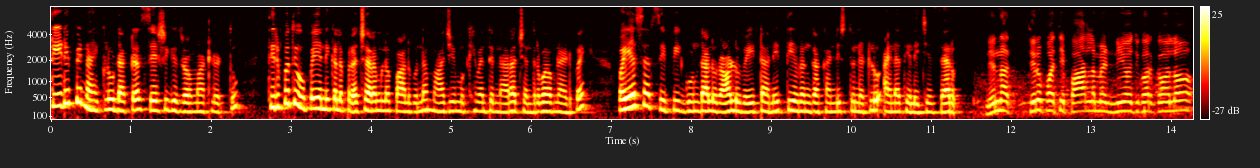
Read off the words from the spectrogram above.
టీడీపీ నాయకులు డాక్టర్ శేషగిరిరావు మాట్లాడుతూ తిరుపతి ఉప ఎన్నికల ప్రచారంలో పాల్గొన్న మాజీ ముఖ్యమంత్రి నారా చంద్రబాబు నాయుడుపై వైఎస్ఆర్సీపీ గుండాలు రాళ్ళు వేయటాన్ని తీవ్రంగా ఖండిస్తున్నట్లు ఆయన తెలియజేశారు. నిన్న తిరుపతి పార్లమెంట్ నియోజకవర్గంలో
